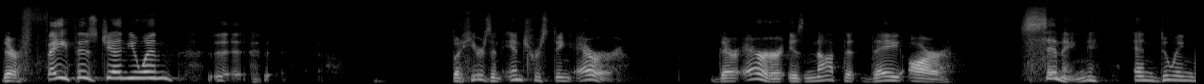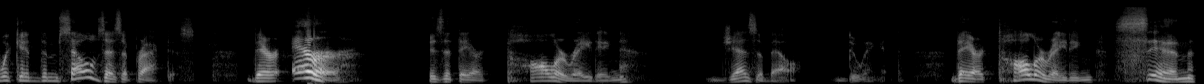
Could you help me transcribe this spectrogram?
their faith is genuine. But here's an interesting error their error is not that they are sinning and doing wicked themselves as a practice, their error is that they are tolerating Jezebel doing it. They are tolerating sin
